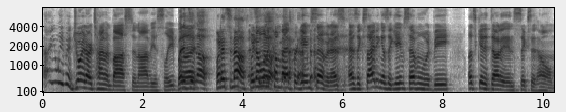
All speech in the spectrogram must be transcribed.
I mean, we've enjoyed our time in Boston, obviously, But it's enough. But it's enough. we It's don't want to come back for Game Seven. As as exciting as a Game Seven would be, let's get it done in six at home.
